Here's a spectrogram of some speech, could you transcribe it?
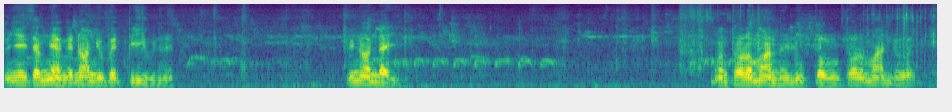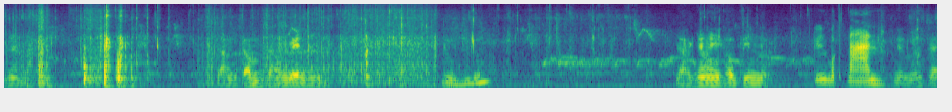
ไม่ใช่สำเนียงก็นอนอยู่เป็นปีอยู่นะไปนอนได้มันทรมานให้ลูกเต่าทรมานเนอะนั่นน่ะสั่งกรรมสั่งเวรนั่นน่ะลูกเต่ายังให้เขากินเลยกินบักตาลเดี๋ยวใกล้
